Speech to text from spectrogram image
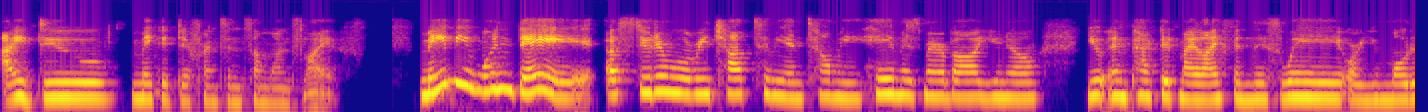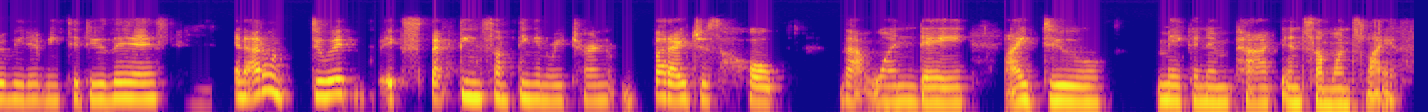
I do make a difference in someone's life. Maybe one day a student will reach out to me and tell me, Hey, Ms. Maribel, you know, you impacted my life in this way, or you motivated me to do this. Mm-hmm. And I don't do it expecting something in return, but I just hope that one day I do make an impact in someone's life?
